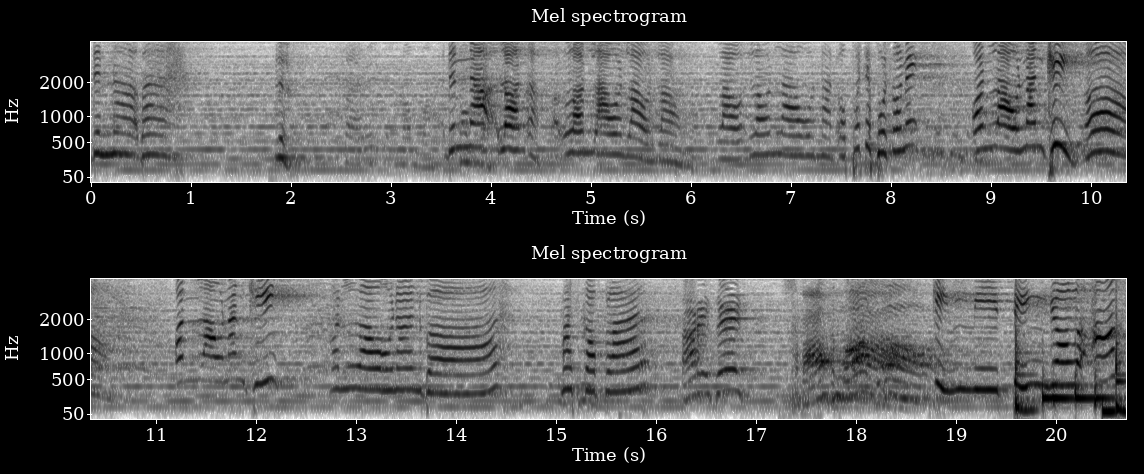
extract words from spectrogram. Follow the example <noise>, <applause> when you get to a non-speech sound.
denak bah. Loh. Denak lon eh, lon laon laon laon. Laon laon laonan. Oh, Opo sih ya, bosone? On laonan ki. Ah. On laonan ki. On laonan bah. Mas Koplar. Tarisis. Semoga. Kini tinggal aku.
